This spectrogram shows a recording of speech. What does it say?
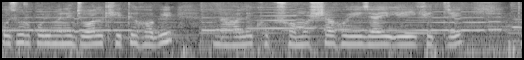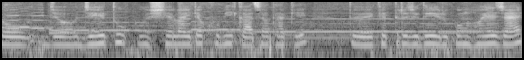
প্রচুর পরিমাণে জল খেতে হবে না হলে খুব সমস্যা হয়ে যায় এই ক্ষেত্রে। তো যেহেতু সেলাইটা খুবই কাঁচা থাকে তো এক্ষেত্রে যদি এরকম হয়ে যায়,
